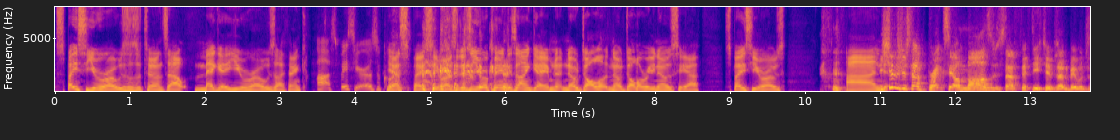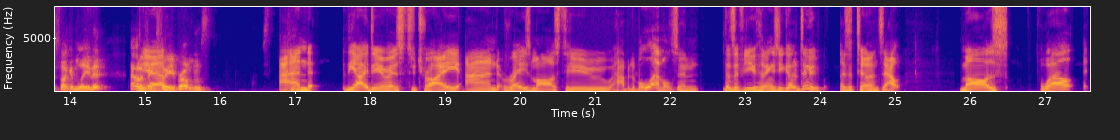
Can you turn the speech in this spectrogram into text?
space euros, as it turns out, mega euros, I think. Ah, Space euros, of course. Yes, space euros. it is a European design game. No- No dollar, no dollarinos here. Space euros, and You should have just had Brexit on Mars and just had 52% of people just fucking leave it. That would have Yeah. fixed all your problems. and the idea is to try and raise Mars to habitable levels. And there's a few things you got to do. As it turns out, Mars, well, it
